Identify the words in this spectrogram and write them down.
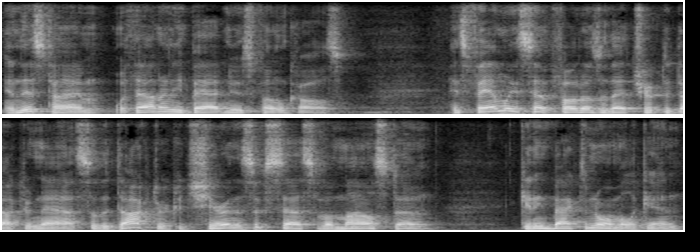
and this time without any bad news phone calls. His family sent photos of that trip to Dr. Nath so the doctor could share in the success of a milestone, getting back to normal again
